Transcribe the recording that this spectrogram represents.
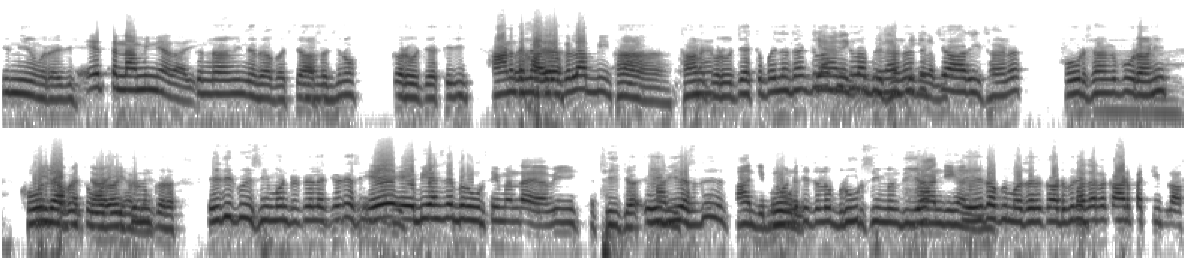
ਕਿੰਨੀ ਉਮਰ ਹੈ ਇਹਦੀ ਇਹ ਤਿੰਨਾਂ ਮਹੀਨਿਆਂ ਦਾ ਜੀ ਕਿੰਨਾ ਮਹੀਨੇ ਦਾ ਬੱਚਾ ਹਾਂਜੀ। ਸੱਜਣੋ ਕਰੋ ਚੈੱਕ ਜੀ ਥਾਣ ਦਿਖਾਇਓ। ਗੁਲਾਬੀ ਹਾਂ ਥਾਣ ਹਾਂ। ਕਰੋ ਚੈੱਕ। ਪਹਿਲਾਂ ਤਾਂ ਗੁਲਾਬੀ ਹੀ- ਗੁਲਾਬੀ ਥਾਣ ਤੇ। ਚਾਰ ਹੀ ਥਾਣ। ਫੋੜ ਸੰਗ ਭੂਰਾ ਨਹੀਂ। ਖੋਲ ਜਾ ਬਈ ਤੋਰਾ ਹੀ ਇਧਰ ਨੂੰ। ਕਰ। ਇਹਦੀ ਕੋਈ ਸੀਮਨ ਡਿਟੇਲ ਹੈ? ਕਿਹੜੇ ਸੀ ਇਹ ABS ਦੇ ਬਰੂਡ ਸੀਮਨ ਦਾ ਆ ਵੀ। ਠੀਕ ਹੈ ABS ਦੇ? ਹਾਂਜੀ ਮੰਨ ਬਰੂਡ ਕੇ ਚਲੋ ਬਰੂਡ ਸੀਮਨ ਦੀ ਆ। ਇਹਦਾ ਕੋਈ ਮਦਰ ਕਾਰਡ ਵੀਰੇ। ਮਦਰ ਕਾਰਡ 25 ਪਲੱਸ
